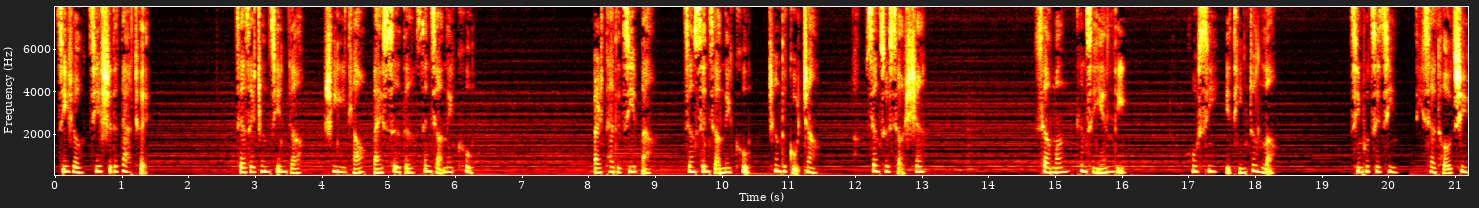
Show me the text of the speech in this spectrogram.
肌肉结实的大腿，夹在中间的是一条白色的三角内裤，而他的鸡巴将三角内裤撑得鼓胀，像座小山。小萌看在眼里，呼吸也停顿了，情不自禁低下头去。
